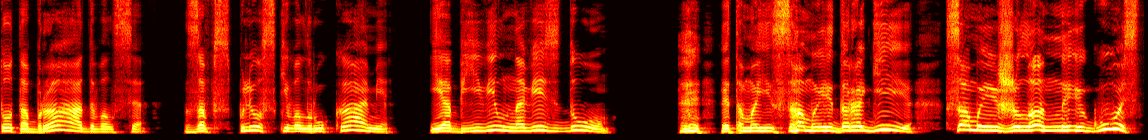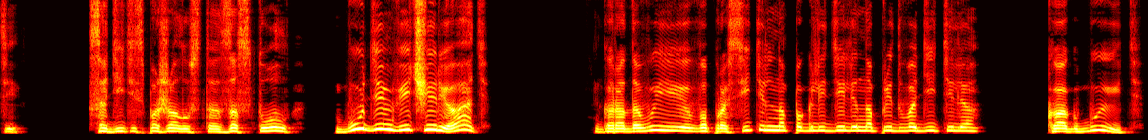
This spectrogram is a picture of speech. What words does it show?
тот обрадовался, завсплескивал руками и объявил на весь дом. «Э, «Это мои самые дорогие, самые желанные гости! Садитесь, пожалуйста, за стол, будем вечерять!» Городовые вопросительно поглядели на предводителя. «Как быть?»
